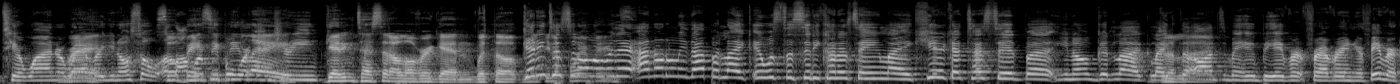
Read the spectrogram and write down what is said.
tier one or whatever, Right. you know. So, a lot more people were like, entering. getting tested all over again with the Getting tested all over there, and not only that, but like it was the city kind of saying like, "Here, get tested, but you know, good luck." Like Good the luck. odds may be ever forever in your favor.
